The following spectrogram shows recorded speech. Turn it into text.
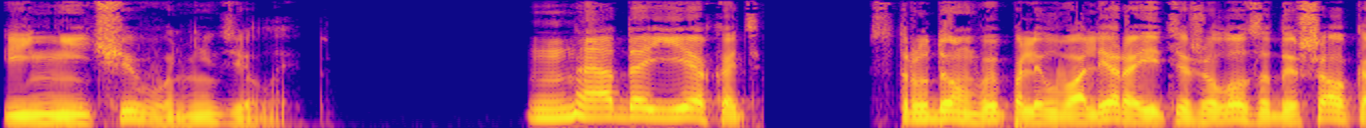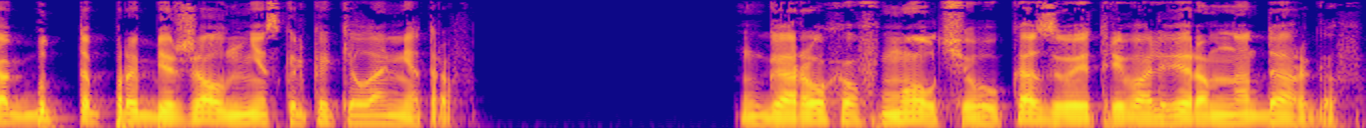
и ничего не делает. Надо ехать. С трудом выпалил Валера и тяжело задышал, как будто пробежал несколько километров. Горохов молча указывает револьвером на даргов.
